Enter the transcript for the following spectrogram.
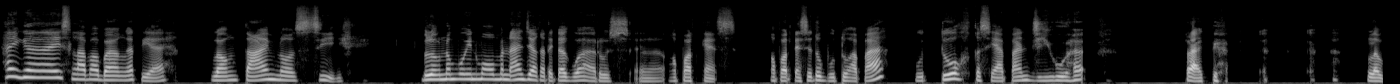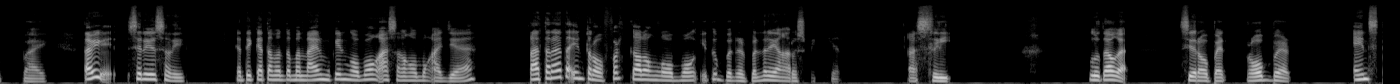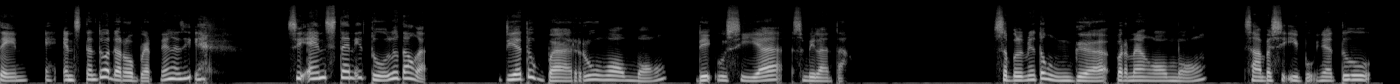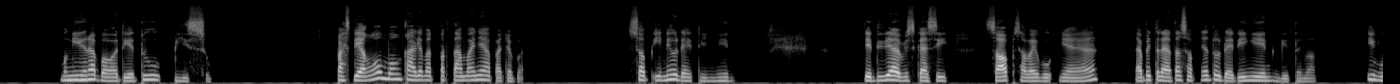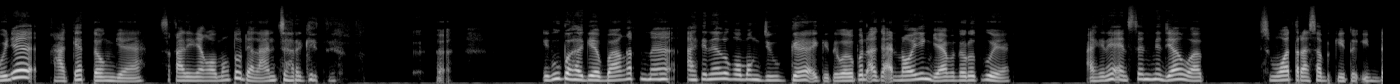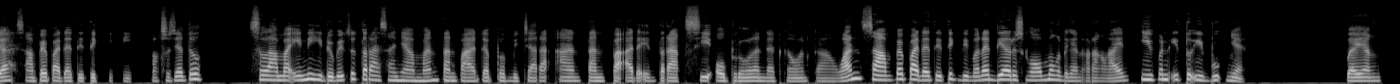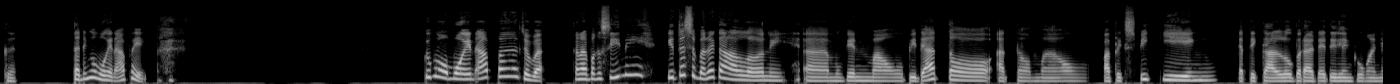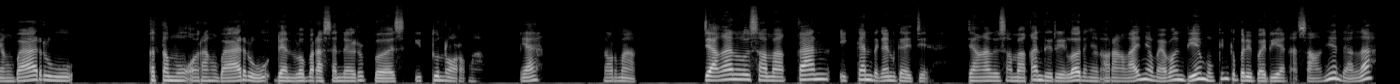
Hai guys, lama banget ya. Long time no see. Belum nemuin momen aja ketika gue harus uh, nge-podcast. Nge-podcast itu butuh apa? Butuh kesiapan jiwa, raga. Lebay. Tapi seriously, ketika teman-teman lain mungkin ngomong asal ngomong aja, rata-rata introvert kalau ngomong itu bener-bener yang harus pikir. Asli. Lu tau gak? Si Robert, Robert Einstein, eh Einstein tuh ada Robertnya gak sih? si Einstein itu, lu tau gak? Dia tuh baru ngomong di usia 9 tahun. Sebelumnya tuh nggak pernah ngomong sampai si ibunya tuh mengira bahwa dia tuh bisu. Pas dia ngomong kalimat pertamanya apa coba? Sop ini udah dingin. Jadi dia habis kasih sop sama ibunya, tapi ternyata sopnya tuh udah dingin gitu loh ibunya kaget dong ya sekalinya ngomong tuh udah lancar gitu ibu bahagia banget nak akhirnya lu ngomong juga gitu walaupun agak annoying ya menurut gue ya akhirnya Einstein ngejawab semua terasa begitu indah sampai pada titik ini maksudnya tuh selama ini hidup itu terasa nyaman tanpa ada pembicaraan, tanpa ada interaksi, obrolan dan kawan-kawan sampai pada titik di mana dia harus ngomong dengan orang lain, even itu ibunya. Bayangkan. Tadi ngomongin apa ya? gue mau ngomongin apa? Coba kenapa ke sini? Itu sebenarnya kalau nih uh, mungkin mau pidato atau mau public speaking ketika lo berada di lingkungan yang baru ketemu orang baru dan lo merasa nervous itu normal ya. Normal. Jangan lo samakan ikan dengan gajah. Jangan lo samakan diri lo dengan orang lain yang memang dia mungkin kepribadian asalnya adalah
